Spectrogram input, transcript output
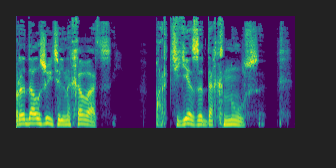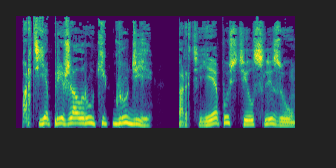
продолжительных оваций. Портье задохнулся. Портье прижал руки к груди. Портье опустил слезу.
